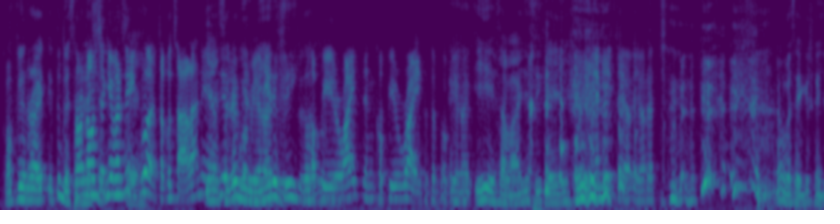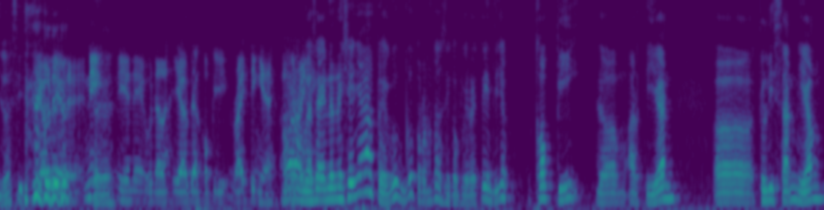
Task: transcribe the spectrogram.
Copyright itu bahasa Pronounce gimana sih? ya? Gue takut salah nih. Ya, sebenarnya mirip, Copyright mirip sih. itu. kalau- Copyright dan copyright. Tetap copyright. Iya, sama aja sih kayaknya. Coret. oh, bahasa Inggris nggak jelas sih. ya udah, ya udah. Ini iya nih udahlah. Ya udah copywriting ya. Oh, Copywriting. bahasa Indonesianya apa ya? Gue gue kurang tahu sih copyright itu intinya copy dalam artian eh, tulisan yang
